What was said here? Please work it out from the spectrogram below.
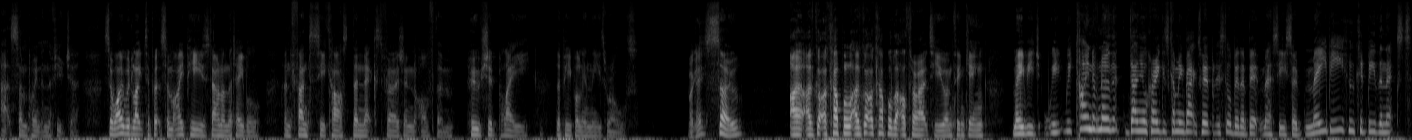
at some point in the future. So I would like to put some IPs down on the table and fantasy cast the next version of them. Who should play the people in these roles? Okay. So, I, I've got a couple. I've got a couple that I'll throw out to you. I'm thinking maybe we we kind of know that Daniel Craig is coming back to it, but it's still been a bit messy. So maybe who could be the next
